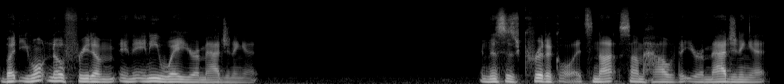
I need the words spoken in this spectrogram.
But you won't know freedom in any way you're imagining it. And this is critical. It's not somehow that you're imagining it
